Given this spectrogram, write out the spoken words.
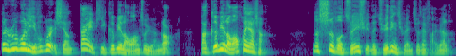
那如果李富贵想代替隔壁老王做原告，把隔壁老王换下场，那是否准许的决定权就在法院了。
